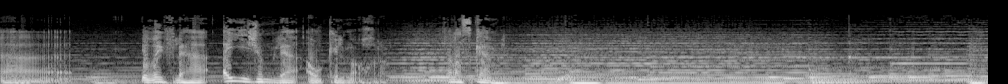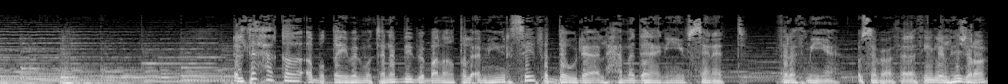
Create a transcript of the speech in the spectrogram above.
آه يضيف لها أي جملة أو كلمة أخرى. خلاص كاملة التحق أبو الطيب المتنبي ببلاط الأمير سيف الدولة الحمداني في سنة 337 للهجرة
